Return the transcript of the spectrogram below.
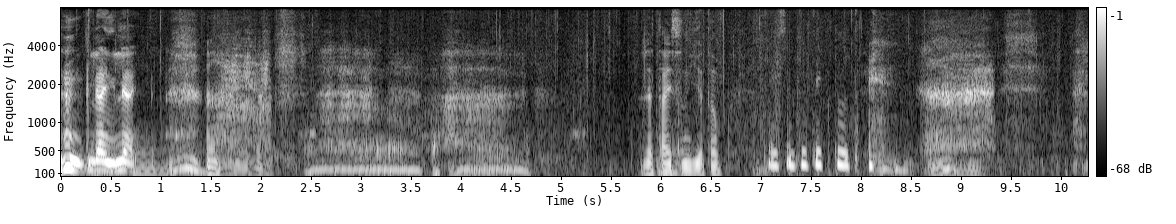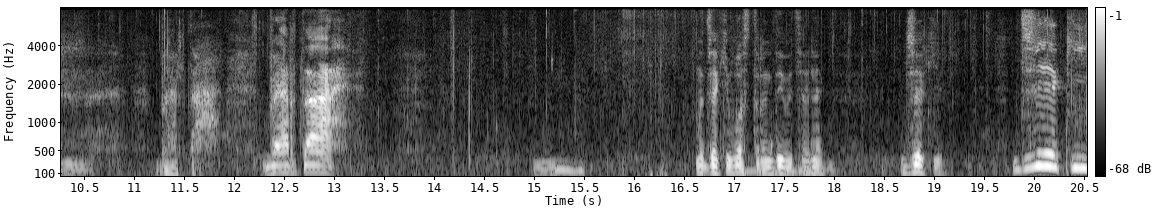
глянь, глянь. Вже Тайсон є там. Тайсон, тут як тут. Берта. Берта. Ну, Джекі в осторонь дивиться, глянь. Джекі. Джекі.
